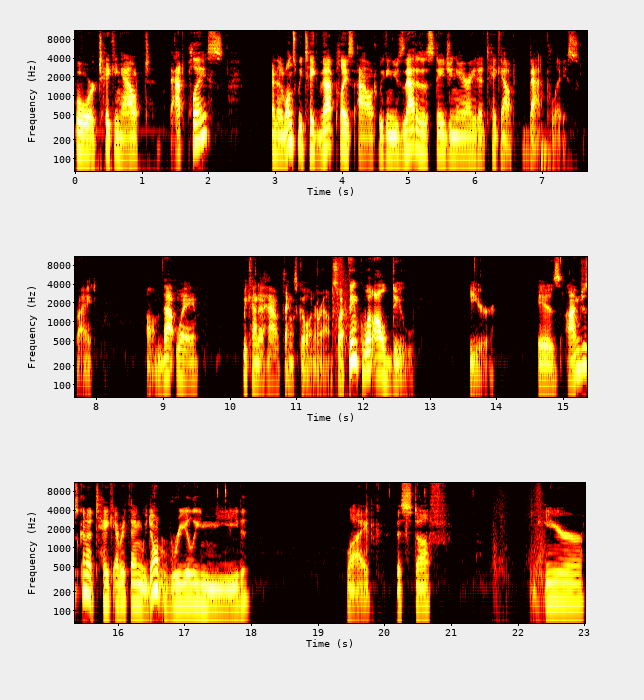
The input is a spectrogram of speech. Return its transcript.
for taking out that place. And then once we take that place out, we can use that as a staging area to take out that place, right? Um, that way, we kind of have things going around. So I think what I'll do here is I'm just going to take everything we don't really need, like this stuff in here,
